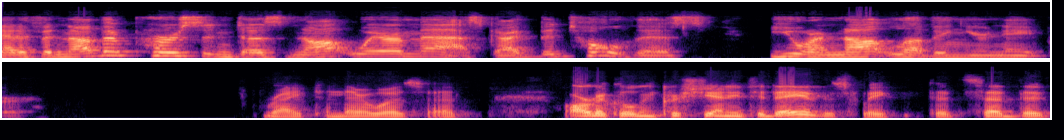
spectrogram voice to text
that if another person does not wear a mask, I've been told this, you are not loving your neighbor. Right. And there was an article in Christianity Today this week that said that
